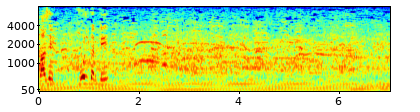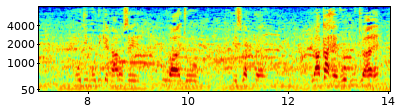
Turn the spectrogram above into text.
दरवाजे खोल करके मोदी मोदी के नारों से पूरा जो इस वक्त इलाका है, वो गूंज रहा है।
